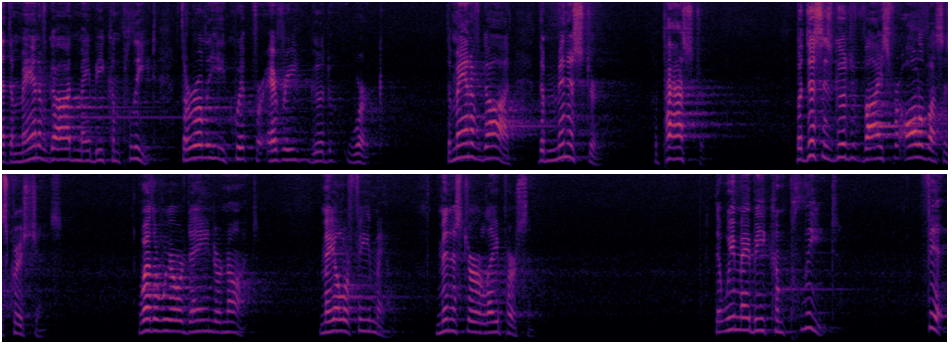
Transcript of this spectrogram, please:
That the man of God may be complete, thoroughly equipped for every good work. The man of God, the minister, the pastor. But this is good advice for all of us as Christians whether we're ordained or not, male or female, minister or layperson, that we may be complete, fit,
